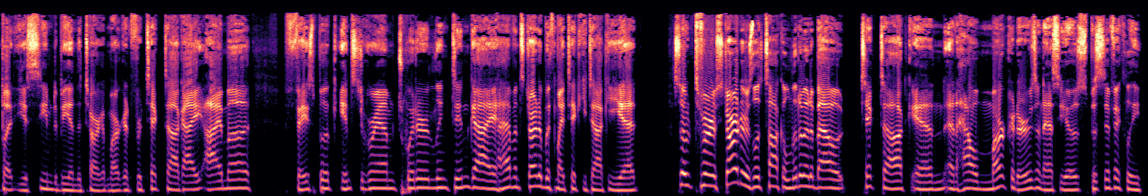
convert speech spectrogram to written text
But you seem to be in the target market for TikTok. I, I'm a Facebook, Instagram, Twitter, LinkedIn guy. I haven't started with my TikTok yet. So for starters, let's talk a little bit about TikTok and and how marketers and SEOs specifically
